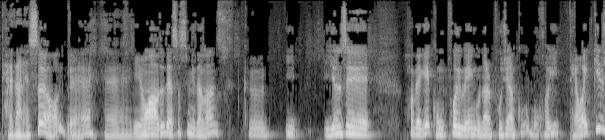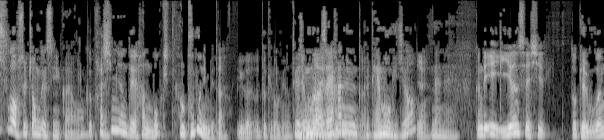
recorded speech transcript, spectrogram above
대단했어요 이때. 예, 이게 영화도 됐었습니다만 그이 이연세 화백의 공포의 외인 구단을 보지 않고 뭐 거의 대화에 낄 수가 없을 정도였으니까요. 그 80년대 한 목, 한 부분입니다. 이거 어떻게 보면. 대중문화사의 한. 그 대목이죠. 예. 네네. 근데 이 이연세 씨도 결국은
